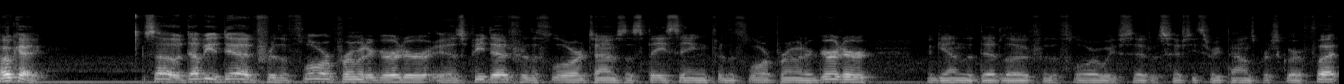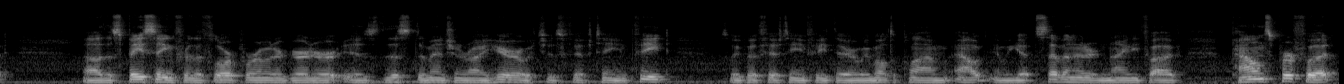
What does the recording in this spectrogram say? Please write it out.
Okay, so W dead for the floor perimeter girder is P dead for the floor times the spacing for the floor perimeter girder. Again, the dead load for the floor we've said was 53 pounds per square foot. Uh, the spacing for the floor perimeter girder is this dimension right here, which is 15 feet. So we put 15 feet there and we multiply them out and we get 795 pounds per foot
